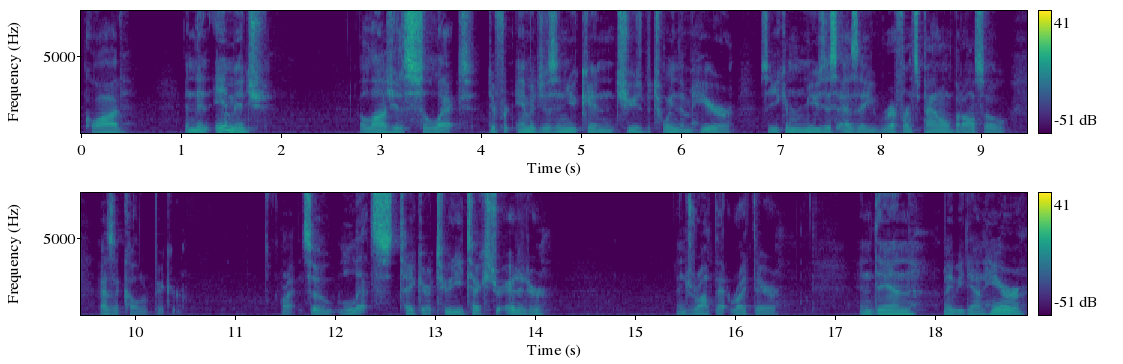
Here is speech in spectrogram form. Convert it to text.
quad, and then image allows you to select different images and you can choose between them here. So you can use this as a reference panel, but also as a color picker. All right, so let's take our 2D texture editor and drop that right there. And then maybe down here,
